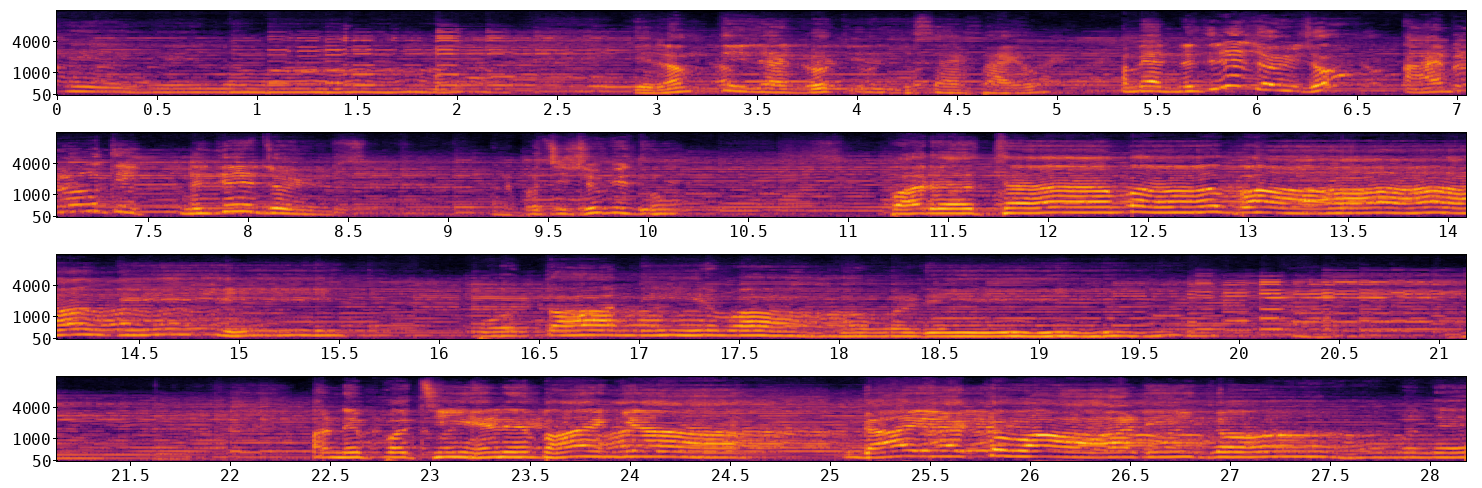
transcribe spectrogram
ખેલવા. રમતી જાય રોતી સાહેબ, ભાઈઓ. અમે આ નજરે જોયું છો આંબળો નથી, નજરે જોયું પછી શું કીધું? પ્રથમ ભાંગી પોતાની વાવડી. અને પછી એને ભાગ્યા ગાયક વાડી ગામને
